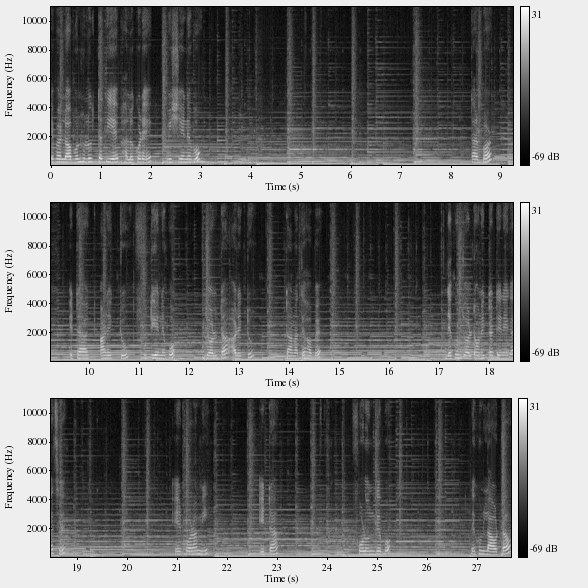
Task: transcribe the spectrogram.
এবার লবণ হলুদটা দিয়ে ভালো করে মিশিয়ে নেব। তারপর এটা আর একটু ফুটিয়ে নেব। জলটা আর একটু টানাতে হবে। দেখুন, জলটা অনেকটা টেনে গেছে। এরপর আমি এটা ফোড়ন দেব। দেখুন, লাউটাও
